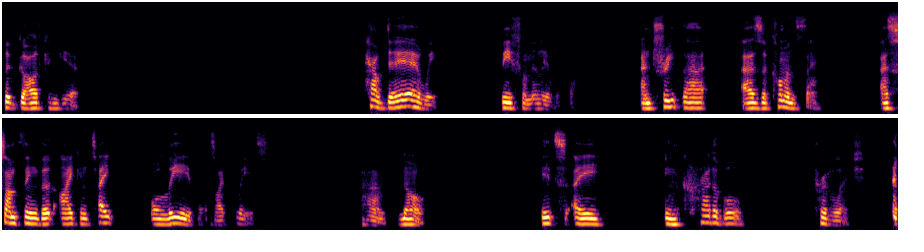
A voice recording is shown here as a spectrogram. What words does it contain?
that God can give. How dare we be familiar with that and treat that as a common thing, as something that I can take or leave as I please? Um, no, it's a incredible privilege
